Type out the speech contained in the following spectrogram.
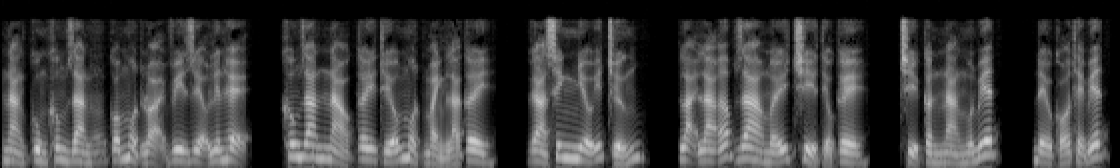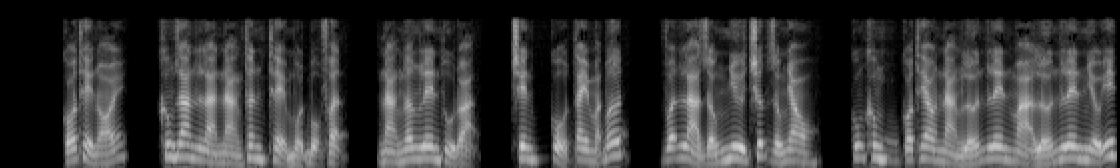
nàng cùng không gian có một loại vi diệu liên hệ, không gian nào cây thiếu một mảnh lá cây, gà sinh nhiều ít trứng, lại là ấp ra mấy chỉ tiểu kê, chỉ cần nàng muốn biết, đều có thể biết. Có thể nói, không gian là nàng thân thể một bộ phận, nàng nâng lên thủ đoạn, trên cổ tay mặt bớt, vẫn là giống như trước giống nhau, cũng không có theo nàng lớn lên mà lớn lên nhiều ít,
